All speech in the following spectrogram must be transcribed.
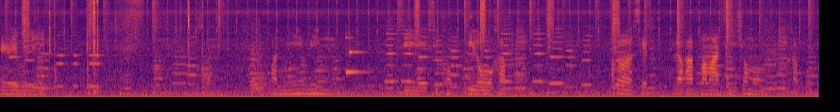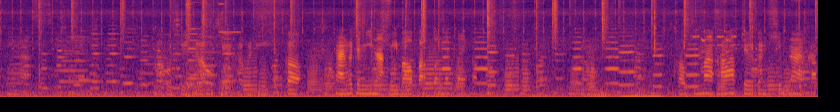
Delivery วันนี้วิ่ง 46 กิโลครับ ก็เสร็จแล้วครับประมาณ 4 ชั่วโมงครับผมวิ่งงาน4ชั่วโมงก็โอเคถือว่าโอเคครับวันนี้ก็งานก็จะมีหนักมีเบาปะปนกันไปครับ ขอบคุณมากครับ เจอกันคลิปหน้าครับ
